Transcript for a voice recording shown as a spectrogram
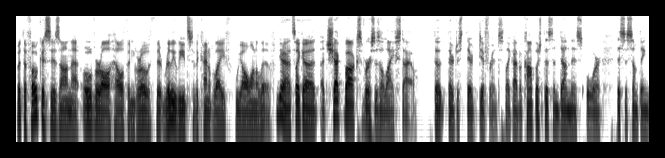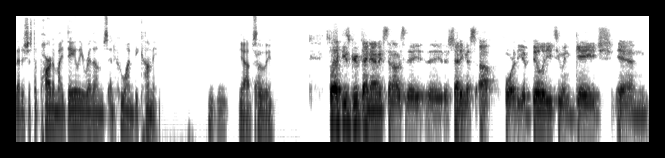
But the focus is on that overall health and growth that really leads to the kind of life we all want to live. Yeah, it's like a, a checkbox versus a lifestyle. The, they're just they're different. Like I've accomplished this and done this, or this is something that is just a part of my daily rhythms and who I'm becoming. Mm-hmm. Yeah, absolutely. So like these group dynamics, then obviously they, they they're setting us up for the ability to engage in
